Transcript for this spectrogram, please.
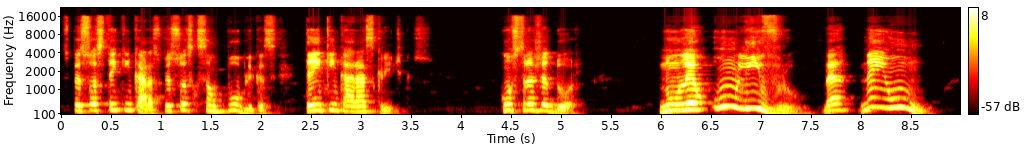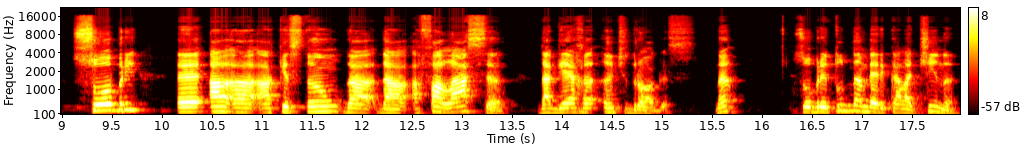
As pessoas têm que encarar, as pessoas que são públicas têm que encarar as críticas. Constrangedor. Não leu um livro né? nenhum sobre é, a, a, questão da, da a falácia da guerra antidrogas, né? Sobretudo na América Latina,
